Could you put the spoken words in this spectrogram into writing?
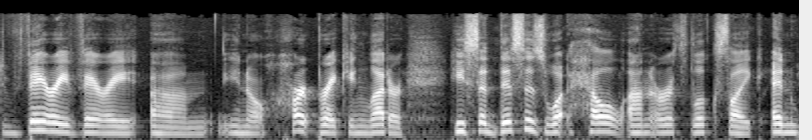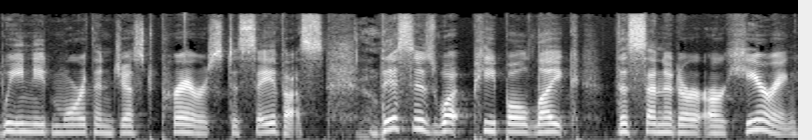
very, very, um, you know, heartbreaking letter, he said, "This is what hell on earth looks like, and we need more than just prayers to save us. Yeah. This is what people like the senator are hearing.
